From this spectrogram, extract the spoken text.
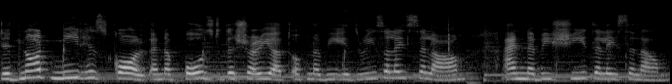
did not need his call and opposed the Shariat of Nabi Idris salam and Nabi Sheet salam.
